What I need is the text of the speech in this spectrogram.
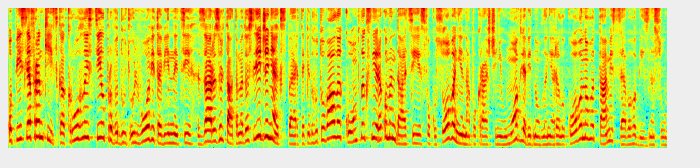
Опісля Франківська круглий стіл проведуть у Львові та Вінниці. За результатами дослідження експерти підготували комплексні рекомендації, сфокусовані на покращенні умов для відновлення релокованого та місцевого бізнесу.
